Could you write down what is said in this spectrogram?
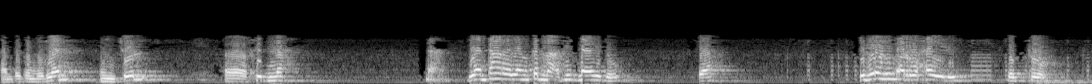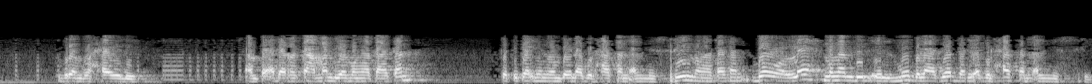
sampai kemudian muncul uh, fitnah. Nah, di antara yang kena fitnah itu ya Ibrahim Ar-Ruhaili Ibrahim Ar-Ruhaili sampai ada rekaman dia mengatakan ketika ingin membela Abu Hasan Al-Misri mengatakan boleh mengambil ilmu belajar dari Abu Hasan Al-Misri.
